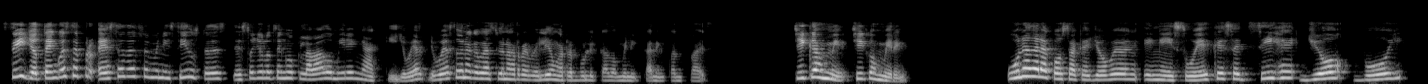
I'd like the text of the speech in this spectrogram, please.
Sí, yo tengo ese, ese de feminicidio, ustedes, eso yo lo tengo clavado, miren aquí. Yo voy a, yo voy a hacer una que voy a hacer una rebelión en República Dominicana en cuanto a eso. Chicas, chicos, miren, una de las cosas que yo veo en, eso es que se exige, yo voy,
